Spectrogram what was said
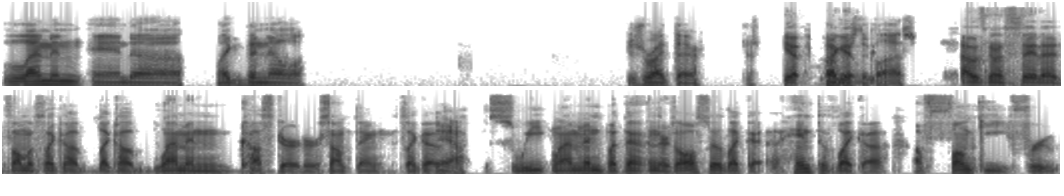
lemon and uh like vanilla. Just right there. Just yep. I guess the class. I was gonna say that it's almost like a like a lemon custard or something. It's like a yeah. sweet lemon, but then there's also like a, a, hint of like a, a funky fruit,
